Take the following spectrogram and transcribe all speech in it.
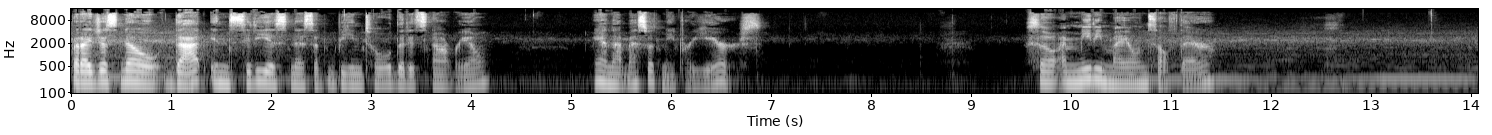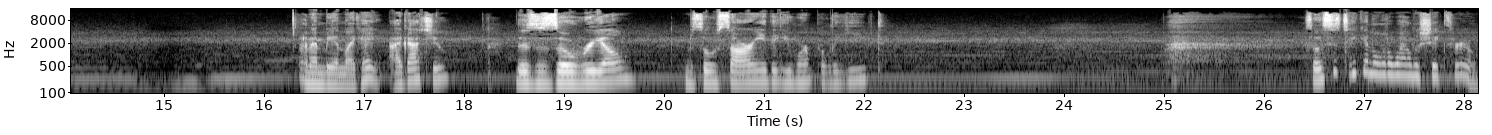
but I just know that insidiousness of being told that it's not real. Man, that messed with me for years. So I'm meeting my own self there. And I'm being like, hey, I got you. This is so real. I'm so sorry that you weren't believed. So this is taking a little while to shake through.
